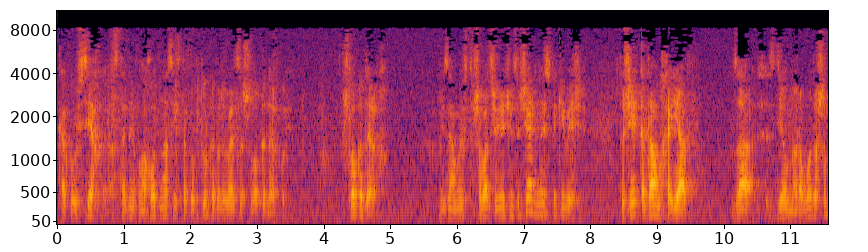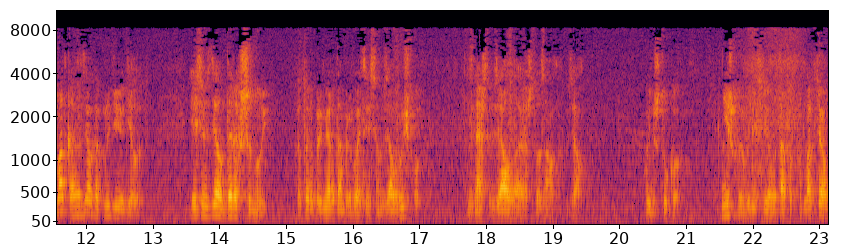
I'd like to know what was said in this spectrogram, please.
как у всех остальных млахот, у нас есть такой птур, который называется шлока дерхуй. Шлока дерх. Не знаю, мы в шаббат еще не очень встречали, но есть такие вещи. Что человек, когда он хаяв за сделанную работу в шаббат, когда он сделал, как люди ее делают. Если он сделал дерх шинуй, который примерно там приводится, если он взял ручку, не знаю, что взял, э, что знал, взял какую-нибудь штуку, книжку и вынес ее вот так вот под локтем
